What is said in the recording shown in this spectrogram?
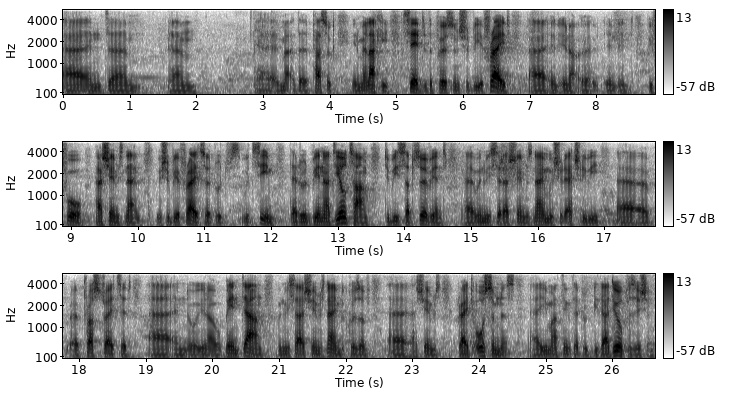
and um, um, uh, the pasuk in Malachi said the person should be afraid, uh, you know, uh, in, in, before Hashem's name. You should be afraid. So it would would seem that it would be an ideal time to be subservient uh, when we said Hashem's name. We should actually be uh, uh, prostrated and or, you know bent down when we say Hashem's name because of Hashem's great awesomeness. you might think that would be the ideal position.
